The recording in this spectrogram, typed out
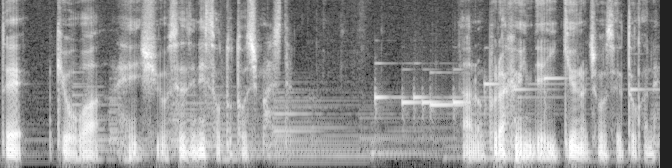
て今日は編集をせずに外閉じました。あのプラグインで EQ の調整とかね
